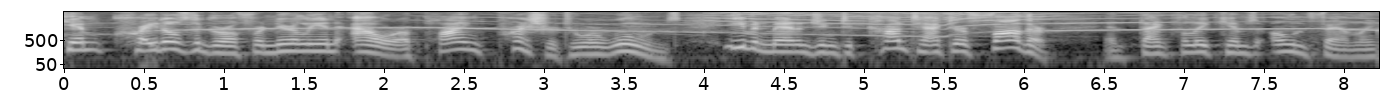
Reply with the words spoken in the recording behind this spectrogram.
Kim cradles the girl for nearly an hour, applying pressure to her wounds, even managing to contact her father. And thankfully, Kim's own family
